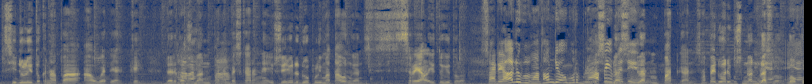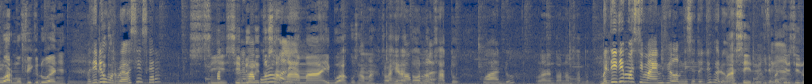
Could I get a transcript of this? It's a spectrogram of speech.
si Dul itu kenapa awet ya? Oke, dari tahun Kenapa? 94 Heeh. sampai sekarang ya usianya udah 25 tahun kan. Serial itu gitu loh. Serialnya 25 tahun dia umur berapa ya berarti? ya? 1994 kan sampai 2019 Iya, loh. Bawa iya. keluar movie keduanya. Berarti dia umur berapa sih sekarang? Si Empat- si Dul itu 50 sama ya? sama ibu aku sama, kelahiran tahun 50. 61. Waduh. Kelahiran tahun 61. Berarti dia masih main film di situ juga dong? Masih, deh. jadi masih di situ.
